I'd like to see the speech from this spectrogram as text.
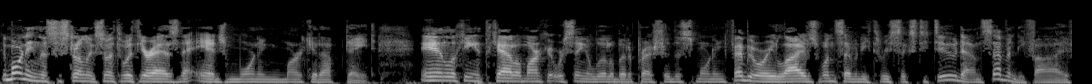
Good morning. This is Sterling Smith with your Asna Edge morning market update. And looking at the cattle market, we're seeing a little bit of pressure this morning. February lives 173.62 down 75.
